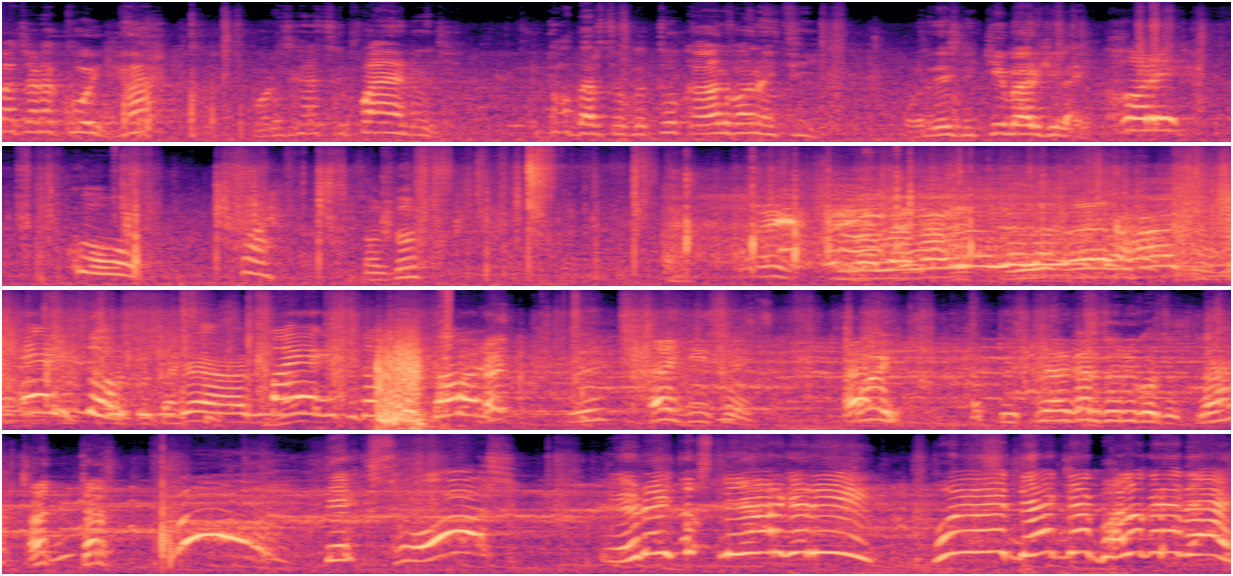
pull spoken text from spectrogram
বাচ্চাটা কই হ্যাঁ? ওর কাছে আজকে পায় নই। দাদার চোখে তো কাল বানাইছি। ওর কি মার খিলাই। হরে কো চল তো। এই তো পায়ে গেছি তোমার এই কি ওই তুই স্নেহার গাড়ি চুরি করছিস না দেখছস এটাই তো স্নেহার গাড়ি ওই ওই দেখ দেখ ভালো করে দেখ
